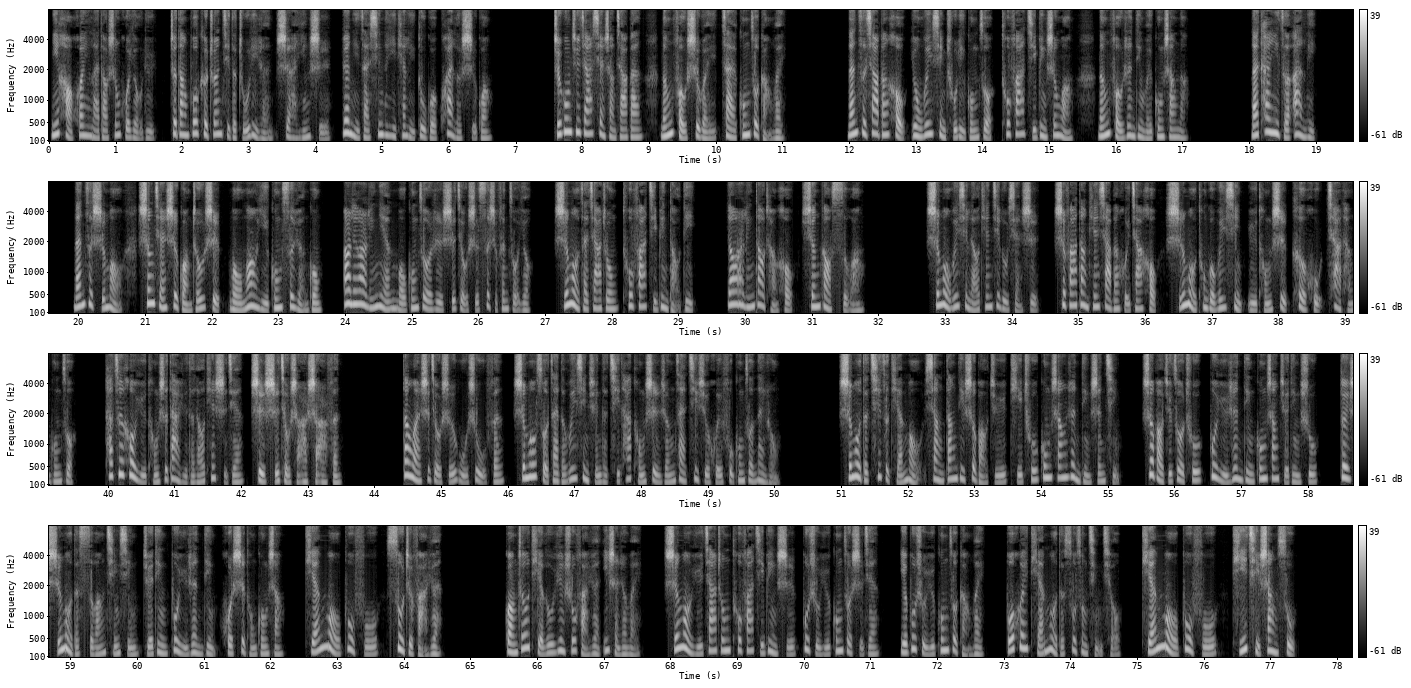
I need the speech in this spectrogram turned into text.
你好，欢迎来到生活有律。这档播客专辑的主理人是爱英石，愿你在新的一天里度过快乐时光。职工居家线上加班能否视为在工作岗位？男子下班后用微信处理工作，突发疾病身亡，能否认定为工伤呢？来看一则案例：男子石某生前是广州市某贸易公司员工。二零二零年某工作日十九时四十分左右，石某在家中突发疾病倒地。幺二零到场后宣告死亡。石某微信聊天记录显示，事发当天下班回家后，石某通过微信与同事、客户洽谈工作。他最后与同事大宇的聊天时间是十九时二十二分。当晚十九时五十五分，石某所在的微信群的其他同事仍在继续回复工作内容。石某的妻子田某向当地社保局提出工伤认定申请，社保局作出不予认定工伤决定书。对石某的死亡情形决定不予认定或视同工伤，田某不服，诉至法院。广州铁路运输法院一审认为，石某于家中突发疾病时不属于工作时间，也不属于工作岗位，驳回田某的诉讼请求。田某不服，提起上诉。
